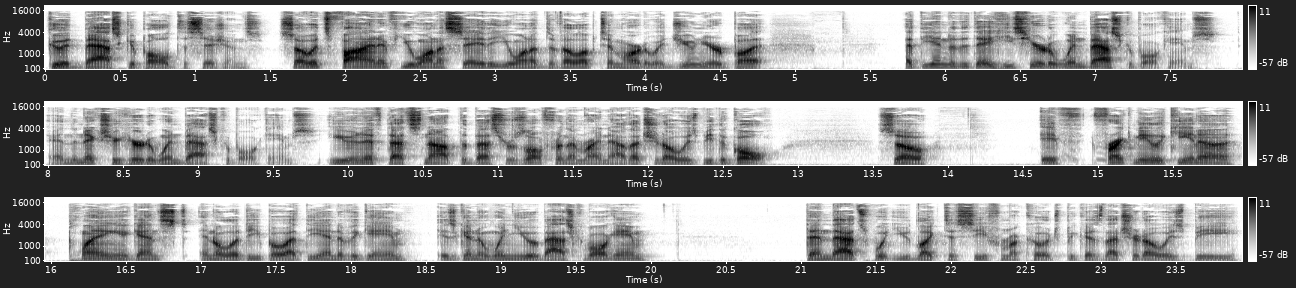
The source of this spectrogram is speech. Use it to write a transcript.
good basketball decisions. So it's fine if you want to say that you want to develop Tim Hardaway Jr., but at the end of the day, he's here to win basketball games. And the Knicks are here to win basketball games. Even if that's not the best result for them right now, that should always be the goal. So if Frank Ntilikina playing against an Oladipo at the end of a game is going to win you a basketball game, then that's what you'd like to see from a coach because that should always be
